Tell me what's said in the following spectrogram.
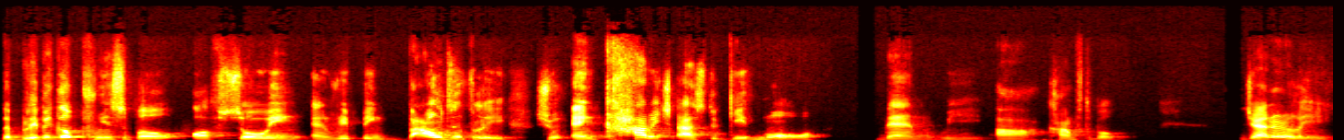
The biblical principle of sowing and reaping bountifully should encourage us to give more than we are comfortable. Generally,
